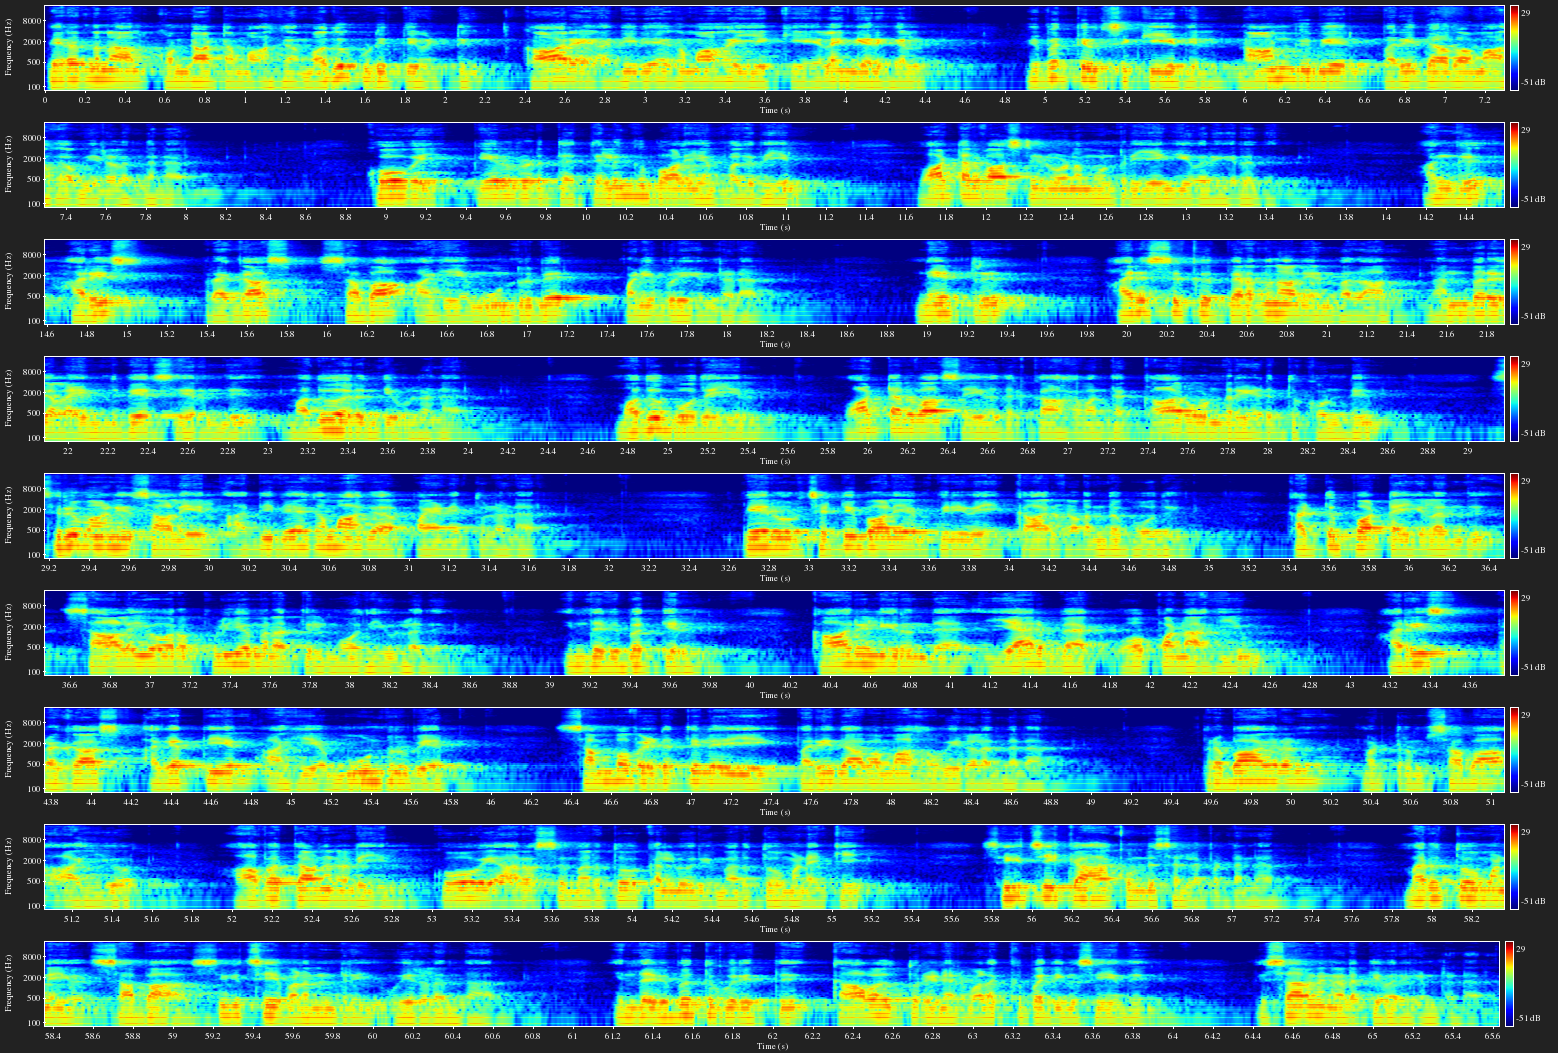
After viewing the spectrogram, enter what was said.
பிறந்தநாள் கொண்டாட்டமாக மது குடித்துவிட்டு காரை அதிவேகமாக இயக்கிய இளைஞர்கள் விபத்தில் சிக்கியதில் நான்கு பேர் பரிதாபமாக உயிரிழந்தனர். கோவை பேரூரடுத்த தெலுங்குபாளையம் பகுதியில் வாட்டர் வாஷ் நிறுவனம் ஒன்று இயங்கி வருகிறது. அங்கு ஹரிஸ் பிரகாஷ் சபா ஆகிய மூன்று பேர் பணிபுரிகின்றனர். நேற்று ஹரிஸுக்கு பிறந்தநாள் என்பதால் நண்பர்கள் ஐந்து பேர் சேர்ந்து மது அருந்தி உள்ளனர். மது போதையில் வாட்டர் வாஷ் செய்வதற்காக வந்த கார் ஒன்றை எடுத்துக்கொண்டு சிறுவாணி சாலையில் அதிவேகமாக பயணித்துள்ளனர். பேரூர் செட்டிபாளையம் பிரிவை கார் கடந்தபோது கட்டுப்பாட்டை இழந்து சாலையோர புளிய மரத்தில் மோதியுள்ளது. இந்த விபத்தில் காரில் இருந்த ஏர் பேக் ஓப்பன் ஆகியும் ஹரிஷ் பிரகாஷ் அகத்தியன் ஆகிய மூன்று பேர் சம்பவ இடத்திலேயே பரிதாபமாக உயிரிழந்தனர். பிரபாகரன் மற்றும் சபா ஆகியோர் ஆபத்தான நிலையில் கோவை அரசு மருத்துவக் கல்லூரி மருத்துவமனைக்கு சிகிச்சைக்காக கொண்டு செல்லப்பட்டனர். மருத்துவமனையில் சபா சிகிச்சை பலனின்றி உயிரிழந்தார். இந்த விபத்து குறித்து காவல்துறையினர் வழக்கு பதிவு செய்து விசாரணை நடத்தி வருகின்றனர்.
